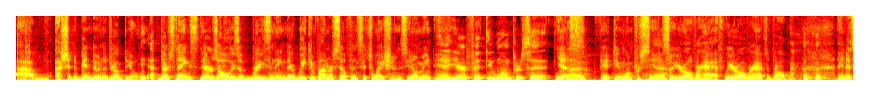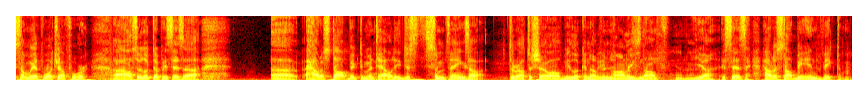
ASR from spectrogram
I, I shouldn't have been doing a drug deal. Yeah. There's things, there's always a reasoning that we can find ourselves in situations. You know what I mean? Yeah, you're 51%. Yes, know? 51%. Yeah. So you're over half. We are over half the problem. and it's something we have to watch out for. I also looked up, it says, uh, uh, how to stop victim mentality. Just some things I, throughout the show I'll be looking up and honesty, reading off. You know? Yeah, it says how to stop being the victim.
